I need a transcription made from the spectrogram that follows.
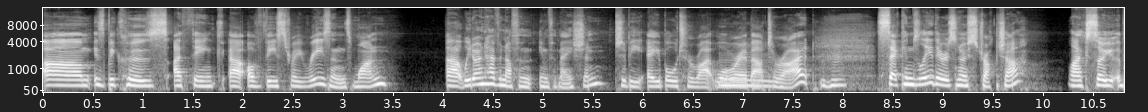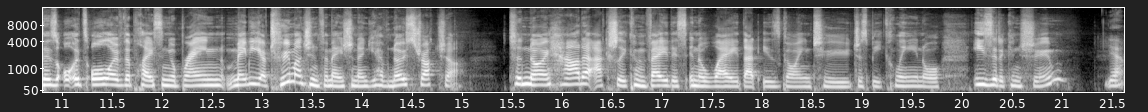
um, is because I think uh, of these three reasons. One, uh, we don't have enough information to be able to write what we're about to write. Secondly, there is no structure. Like so, there's all- it's all over the place in your brain. Maybe you have too much information and you have no structure to know how to actually convey this in a way that is going to just be clean or easy to consume. Yeah.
